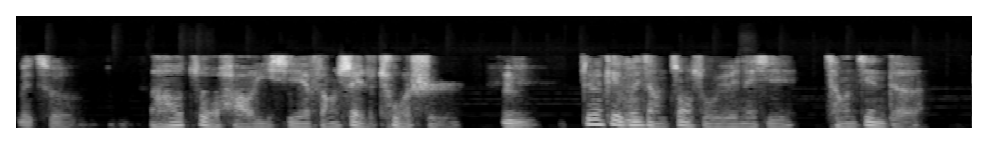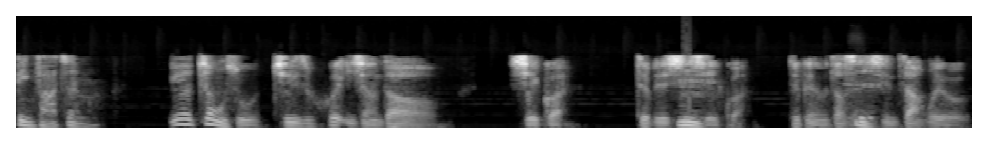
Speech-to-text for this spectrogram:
没错。然后做好一些防晒的措施。嗯。这边可以分享中暑有哪些常见的并发症吗？因为中暑其实会影响到血管，特别是心血管，嗯、就可能造成心脏会有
